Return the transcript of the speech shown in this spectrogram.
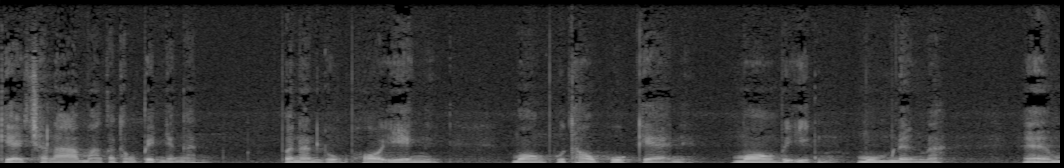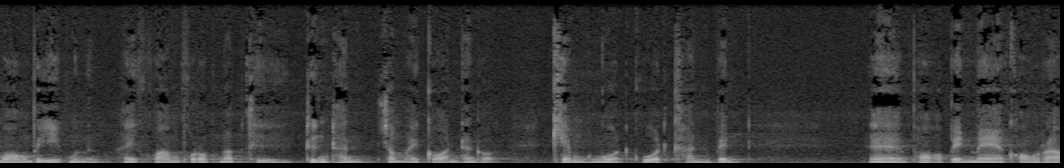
แก่ชรามาก็ต้องเป็นอย่างนั้น เพราะนั้นหลวงพ่อเองมองผู้เฒ่าผู้แก่เนี่ย มองไปอีกมุมหนึ่งนะมองไปอีกมุมหนึ่ง ให้ความเคารพนับถือถึงท่านสมัยก่อนท่านก็เข้มงวดกวดขันเป็นพ่อเป็นแม่ของเรา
